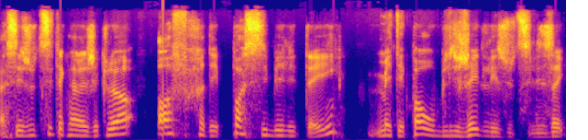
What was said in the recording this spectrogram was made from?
Euh, ces outils technologiques-là offrent des possibilités, mais tu n'es pas obligé de les utiliser.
